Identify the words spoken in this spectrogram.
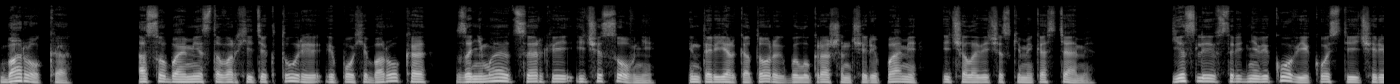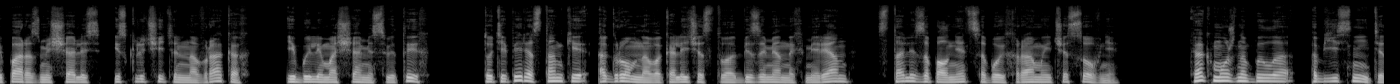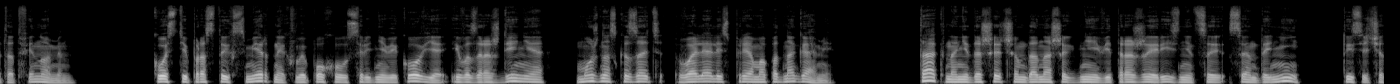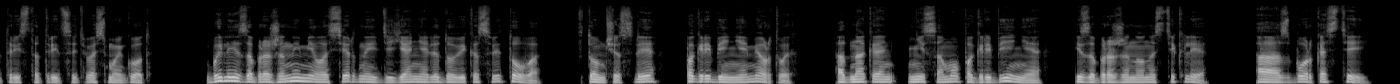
Барокко. Особое место в архитектуре эпохи барокко занимают церкви и часовни, интерьер которых был украшен черепами и человеческими костями. Если в Средневековье кости и черепа размещались исключительно в раках и были мощами святых, то теперь останки огромного количества безымянных мирян стали заполнять собой храмы и часовни. Как можно было объяснить этот феномен? Кости простых смертных в эпоху Средневековья и Возрождения, можно сказать, валялись прямо под ногами. Так, на недошедшем до наших дней витраже ризницы Сен-Дени, 1338 год, были изображены милосердные деяния Людовика Святого, в том числе погребение мертвых. Однако не само погребение изображено на стекле, а сбор костей.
